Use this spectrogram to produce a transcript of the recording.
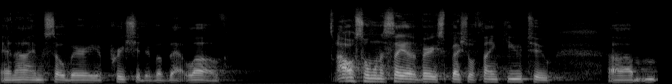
and I am so very appreciative of that love. I also want to say a very special thank you to, um,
